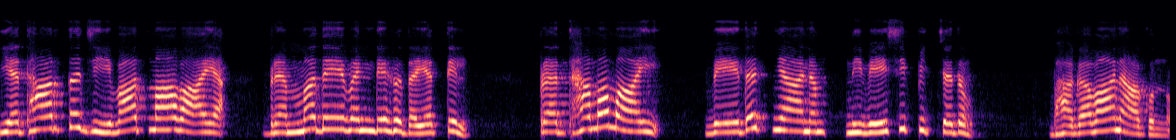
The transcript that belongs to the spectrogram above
യഥാർത്ഥ ജീവാത്മാവായ ബ്രഹ്മദേവന്റെ ഹൃദയത്തിൽ പ്രഥമമായി വേദജ്ഞാനം നിവേശിപ്പിച്ചതും ഭഗവാനാകുന്നു.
